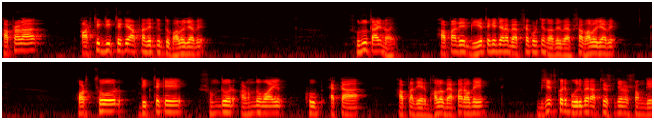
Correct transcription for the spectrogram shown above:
আপনারা আর্থিক দিক থেকে আপনাদের কিন্তু ভালো যাবে। শুধু তাই নয়, আপনাদের গৃহে থেকে যারা ব্যবসা করছেন, তাদের ব্যবসা ভালো যাবে। অর্থর দিক থেকে সুন্দর, আনন্দময় খুব একটা আপনাদের ভালো ব্যাপার হবে, বিশেষ করে পরিবার আত্মীয় স্বজনের সঙ্গে।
